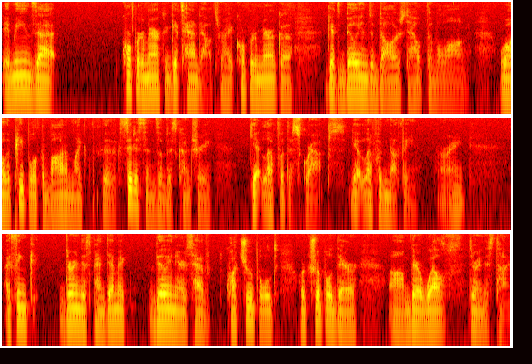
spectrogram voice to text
It means that corporate America gets handouts, right? Corporate America gets billions of dollars to help them along, while the people at the bottom, like the citizens of this country, get left with the scraps, get left with nothing, all right? I think during this pandemic, billionaires have quadrupled or tripled their um, their wealth during this time,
